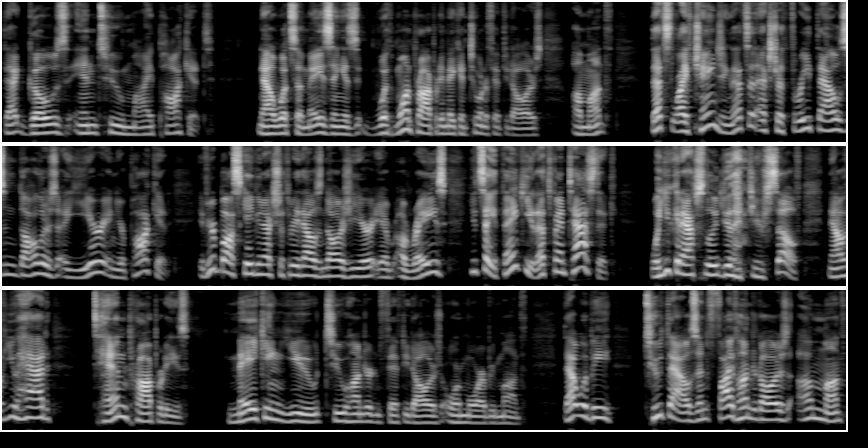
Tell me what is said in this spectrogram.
that goes into my pocket. Now, what's amazing is with one property making $250 a month, that's life changing. That's an extra $3,000 a year in your pocket. If your boss gave you an extra $3,000 a year, a raise, you'd say, Thank you. That's fantastic. Well, you can absolutely do that to yourself. Now, if you had 10 properties making you $250 or more every month, that would be $2,500 a month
